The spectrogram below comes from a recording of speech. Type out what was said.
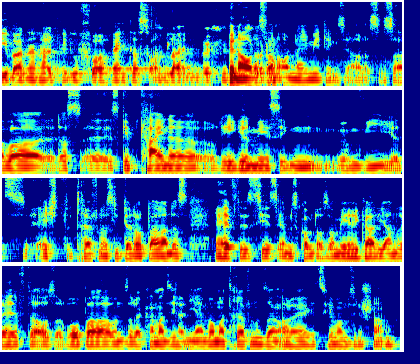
Die waren dann halt, wie du vorher erwähnt hast, online wöchentlich. Genau, das oder? waren Online-Meetings, ja. Das ist aber, das, äh, es gibt keine regelmäßigen irgendwie jetzt echte Treffen. Das liegt halt auch daran, dass die Hälfte des CSMs kommt aus Amerika, die andere Hälfte aus Europa und so, da kann man sich halt nicht einfach mal treffen und sagen, oh ja, jetzt hier mal ein bisschen schnacken.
